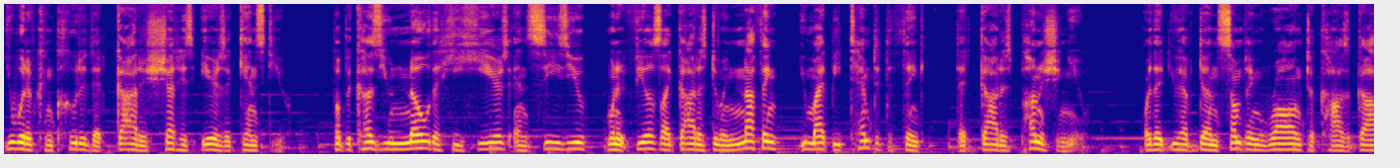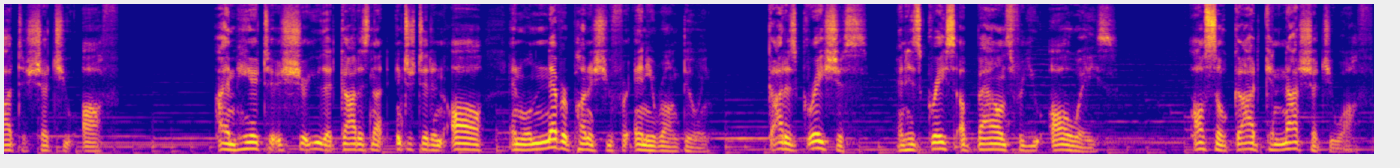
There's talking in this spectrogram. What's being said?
you would have concluded that God has shut his ears against you. But because you know that he hears and sees you when it feels like God is doing nothing, you might be tempted to think that God is punishing you, or that you have done something wrong to cause God to shut you off. I am here to assure you that God is not interested in all and will never punish you for any wrongdoing. God is gracious, and his grace abounds for you always. Also, God cannot shut you off.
